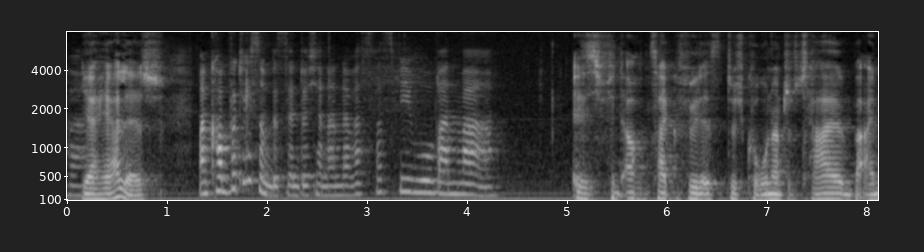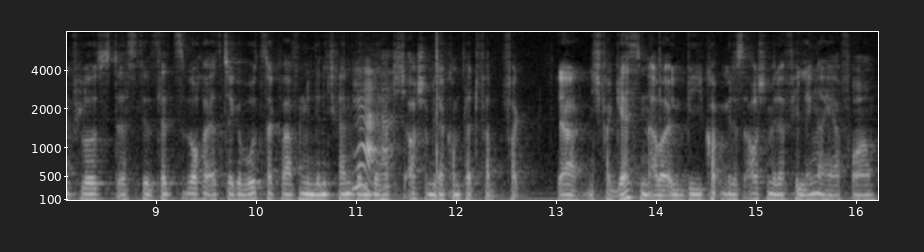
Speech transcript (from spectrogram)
Aber Ja, herrlich. man kommt wirklich so ein bisschen durcheinander, was, was, wie, wo, wann war. Ich finde auch, Zeitgefühl ist durch Corona total beeinflusst. Dass jetzt letzte Woche, als der Geburtstag war, von dem der nicht genannt werden Ja. will, hatte ich auch schon wieder komplett, ver ver ja, nicht vergessen, aber irgendwie kommt mir das auch schon wieder viel länger hervor.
